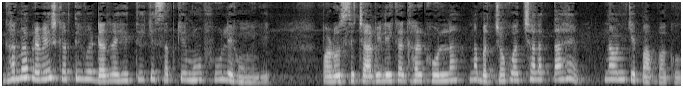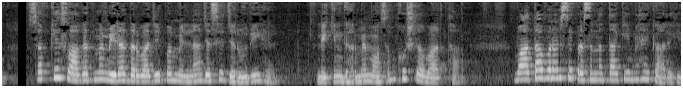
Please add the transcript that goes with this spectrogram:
घर में प्रवेश करते हुए डर रही थी कि सबके मुँह फूले होंगे। पड़ोस से चाबी लेकर घर खोलना न बच्चों को अच्छा लगता है, न उनके पापा को। सबके स्वागत में मेरा दरवाजे पर मिलना जैसे ज़रूरी है, लेकिन घर में मौसम खुशगवार था। वातावरण से प्रसन्नता की महक आ रही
